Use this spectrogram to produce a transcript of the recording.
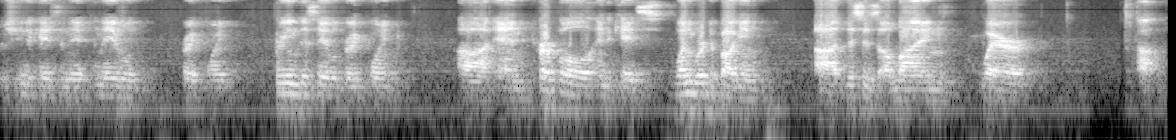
which indicates an enabled breakpoint, green disabled breakpoint, uh, and purple indicates when we're debugging, uh, this is a line where uh,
